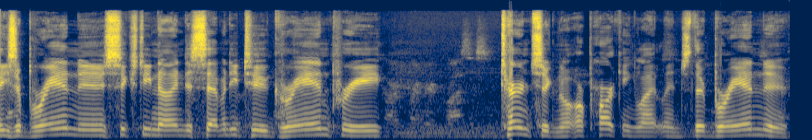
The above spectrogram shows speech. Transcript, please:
These are brand new 69 to 72 Grand Prix turn signal or parking light lens. They're brand new.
